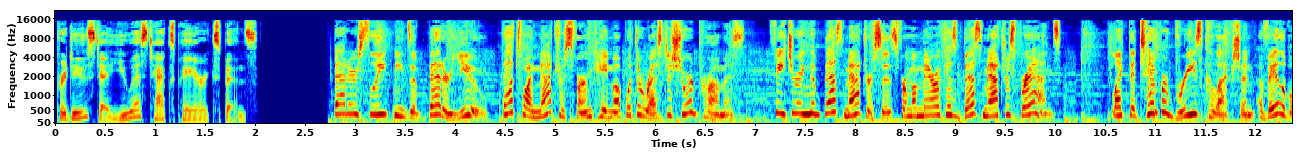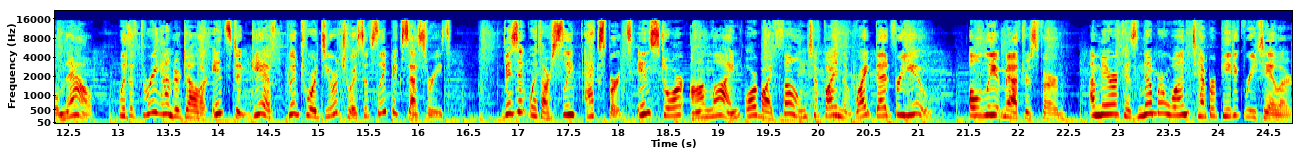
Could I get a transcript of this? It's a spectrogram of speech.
Produced at U.S. taxpayer expense. Better sleep means a better you. That's why Mattress Firm came up with the Rest Assured promise, featuring the best mattresses from America's best mattress brands like the Tempur Breeze collection, available now, with a $300 instant gift good towards your choice of sleep accessories. Visit with our sleep experts in store, online, or by phone to find the right bed for you. Only at Mattress Firm, America's number one Tempur-Pedic retailer.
